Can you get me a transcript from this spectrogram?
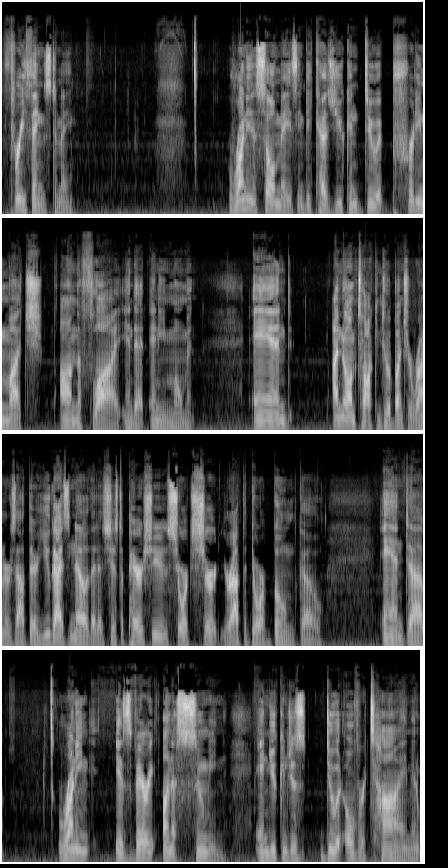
three things to me. Running is so amazing because you can do it pretty much on the fly and at any moment. And I know I'm talking to a bunch of runners out there. You guys know that it's just a pair of shoes, shorts, shirt, you're out the door, boom, go. And uh, running is very unassuming, and you can just do it over time. And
